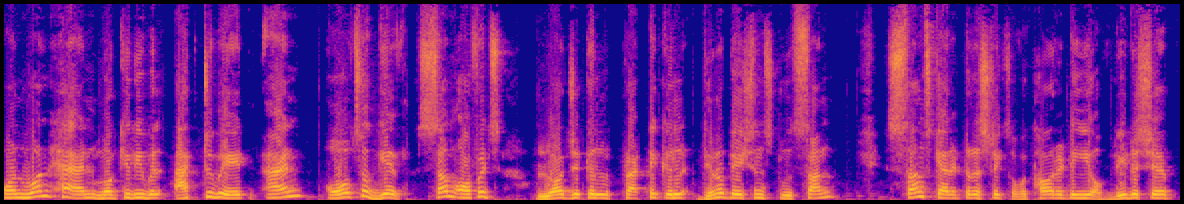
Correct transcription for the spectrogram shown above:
On one hand, Mercury will activate and also give some of its logical, practical denotations to Sun, Sun's characteristics of authority, of leadership,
